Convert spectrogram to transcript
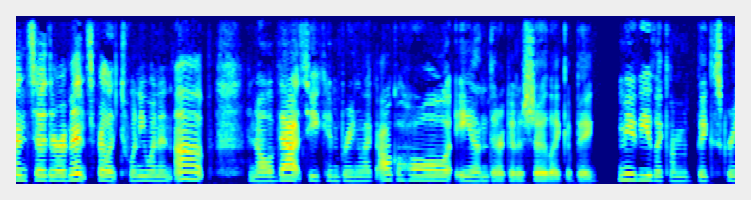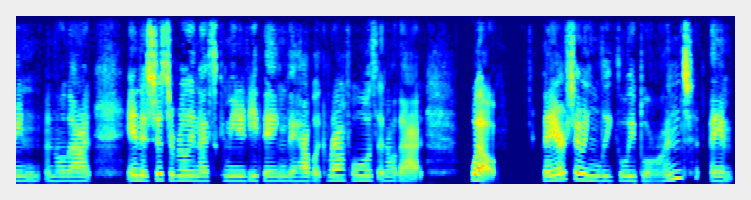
And so there are events for like 21 and up and all of that. So you can bring like alcohol and they're going to show like a big movie, like on a big screen and all that. And it's just a really nice community thing. They have like raffles and all that. Well, they are showing Legally Blonde. I am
